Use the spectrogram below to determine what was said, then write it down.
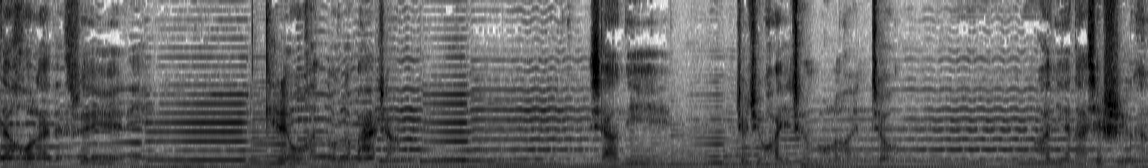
在后来的岁月里，给了我很多个巴掌。想你这句话也尘封了很久，和你的那些时刻，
